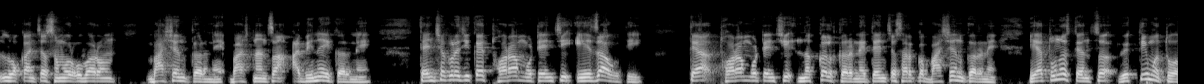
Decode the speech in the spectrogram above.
लोकांच्या समोर उभा राहून भाषण करणे भाषणांचा अभिनय करणे त्यांच्याकडे जी काही थोरा मोठ्यांची एजा होती त्या थोरामोठ्यांची नक्कल करणे त्यांच्यासारखं भाषण करणे यातूनच त्यांचं व्यक्तिमत्व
